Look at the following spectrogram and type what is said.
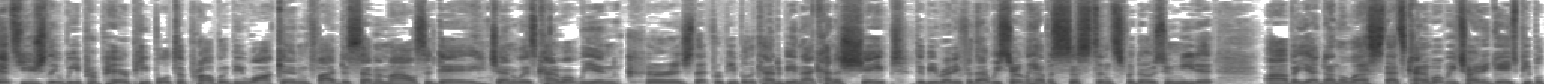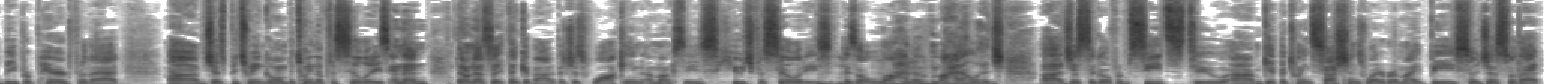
it's usually we prepare people to probably be walking five to seven miles a day. Generally, is kind of what we encourage that for people to kind of be in that kind of shape to be ready for that. We certainly have assistance for those who need it, uh, but yet nonetheless, that's kind of what we try to engage people to be prepared for that. Um, just between going between the facilities, and then they don't necessarily think about it, but just walking amongst these huge facilities is a lot of mileage uh, just to go from seats to um, get between sessions, whatever it might be. So just so that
